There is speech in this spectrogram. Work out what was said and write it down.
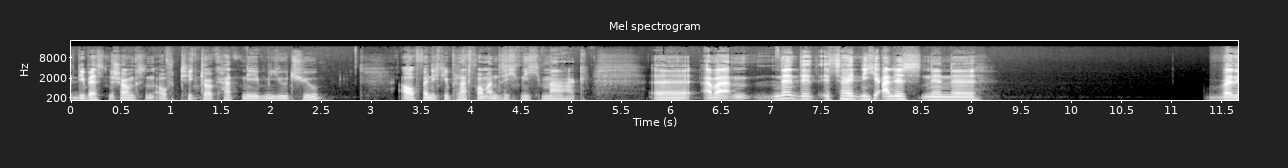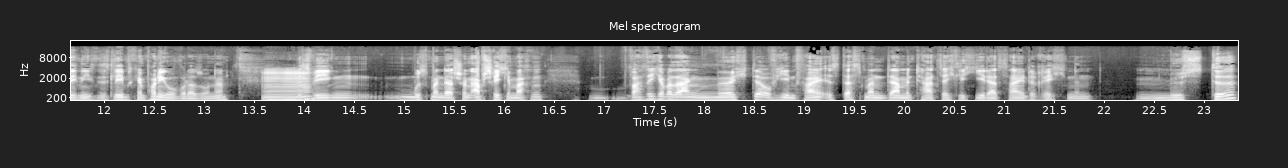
die besten Chancen auf TikTok hat neben YouTube. Auch wenn ich die Plattform an sich nicht mag. Äh, aber ne, das ist halt nicht alles eine, eine weiß ich nicht, das Leben ist kein Ponyhof oder so, ne? Mhm. Deswegen muss man da schon Abstriche machen. Was ich aber sagen möchte, auf jeden Fall, ist, dass man damit tatsächlich jederzeit rechnen müsste.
